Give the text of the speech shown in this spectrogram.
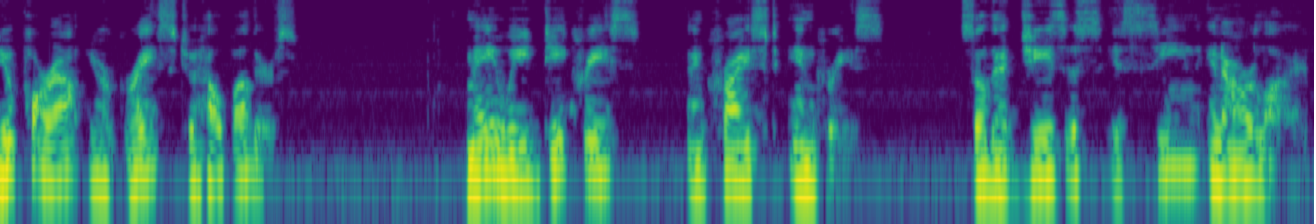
you pour out your grace to help others. May we decrease and Christ increase so that Jesus is seen in our lives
